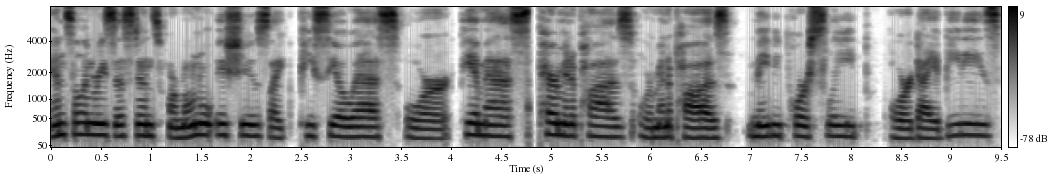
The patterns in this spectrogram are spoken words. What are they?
insulin resistance, hormonal issues like PCOS or PMS, perimenopause or menopause, maybe poor sleep, or diabetes,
